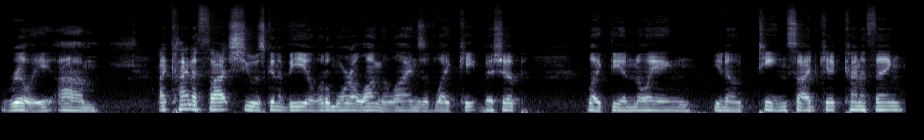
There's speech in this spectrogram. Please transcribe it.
really. Um, I kind of thought she was going to be a little more along the lines of like Kate Bishop, like the annoying, you know, teen sidekick kind of thing.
